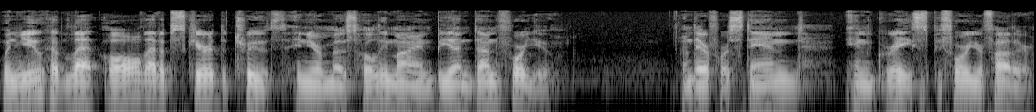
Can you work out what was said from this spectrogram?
When you have let all that obscured the truth in your most holy mind be undone for you, and therefore stand in grace before your Father.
